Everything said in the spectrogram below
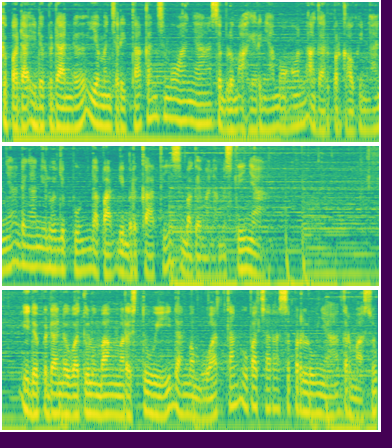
Kepada Ide Pedanda, ia menceritakan semuanya sebelum akhirnya mohon agar perkawinannya dengan Niluh Jepun dapat diberkati sebagaimana mestinya. Ide Pedanda Watu Lumbang merestui dan membuatkan upacara seperlunya termasuk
